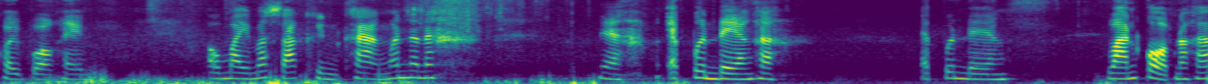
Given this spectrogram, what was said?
ข่อยบอกให้เอาไม้มาซักขึ้นข้างมันนะนะ เนี่ยแอปเปิลแดงค่ะ แอปเปิลแดง หวานกรอบนะคะ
